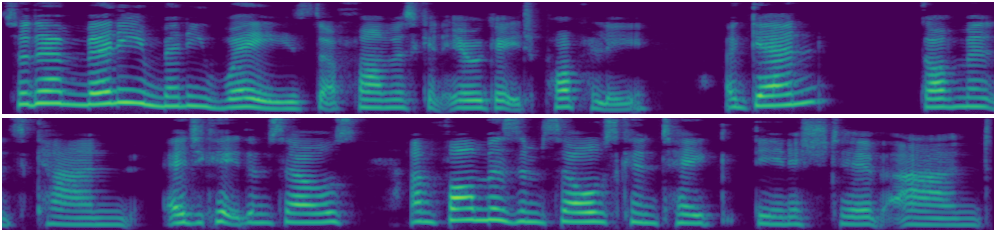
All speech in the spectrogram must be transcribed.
So there are many, many ways that farmers can irrigate properly Again, governments can educate themselves and farmers themselves can take the initiative and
